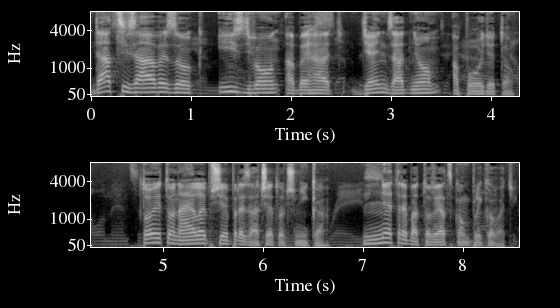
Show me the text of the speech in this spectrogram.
Dať si záväzok, ísť von a behať deň za dňom a pôjde to. To je to najlepšie pre začiatočníka. Netreba to viac komplikovať.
